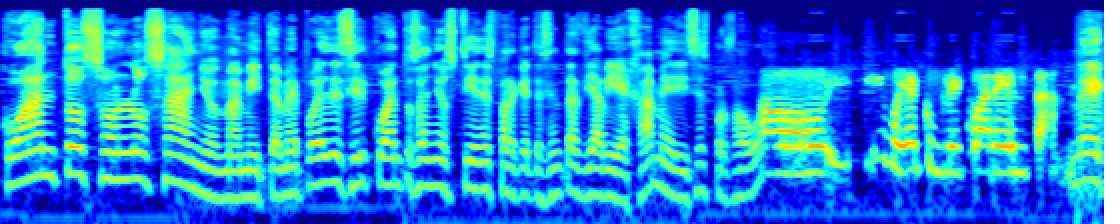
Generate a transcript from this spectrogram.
¿Cuántos son los años, mamita? ¿Me puedes decir cuántos años tienes para que te sientas ya vieja? ¿Me dices, por favor? Ay, voy a cumplir 40. Me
